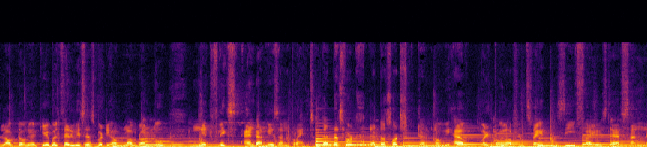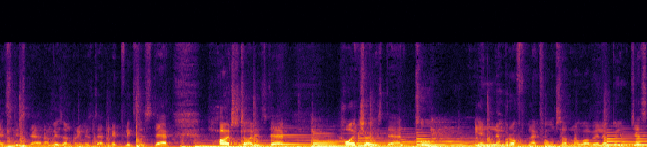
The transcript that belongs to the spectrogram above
locked down your cable services but you have logged on to netflix and amazon prime. So that is what that was what shifted now we have multiple options right? ZEE5 is there Sun NXT is there amazon prime is there netflix is there hotstar is there hoichoi is there. So n number of platforms are now available just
